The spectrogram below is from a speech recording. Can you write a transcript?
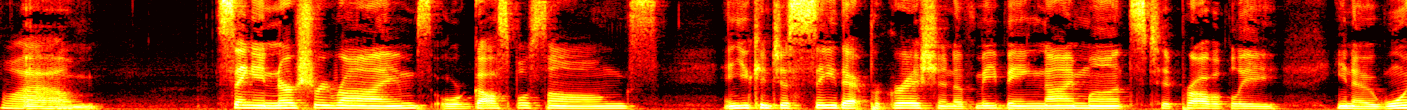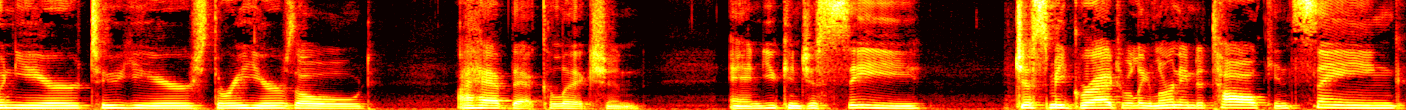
Wow. um, singing nursery rhymes or gospel songs. And you can just see that progression of me being nine months to probably, you know, one year, two years, three years old. I have that collection. And you can just see just me gradually learning to talk and sing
